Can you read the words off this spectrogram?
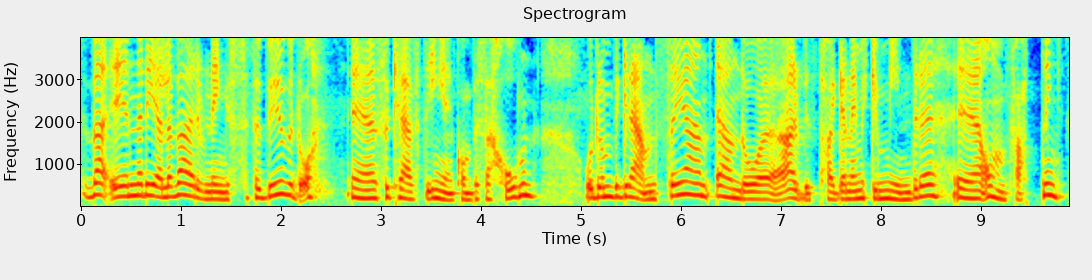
Va eh, när det gäller värvningsförbud då eh, så krävs det ingen kompensation. Och de begränsar ju ändå arbetstagarna i mycket mindre eh, omfattning.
